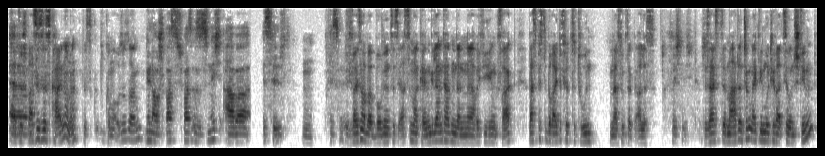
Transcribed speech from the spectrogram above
Also ähm, Spaß ist es keiner, ne? Das kann man auch so sagen. Genau, Spaß, Spaß ist es nicht, aber es hilft. Hm. Es hilft. Ich weiß noch, aber wo wir uns das erste Mal kennengelernt hatten, dann äh, habe ich dich eben gefragt, was bist du bereit dafür zu tun? Und dann hast du gesagt, alles. Richtig. Das heißt, man hat dann schon gemerkt, die Motivation stimmt.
